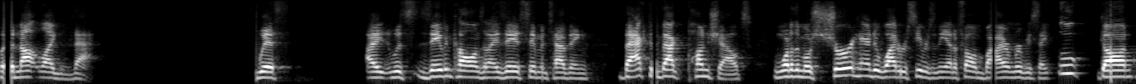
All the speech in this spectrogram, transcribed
but not like that. With I was Zaven Collins and Isaiah Simmons having back to back punch outs, one of the most sure handed wide receivers in the NFL, and Byron Murphy saying, Oop, gone.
